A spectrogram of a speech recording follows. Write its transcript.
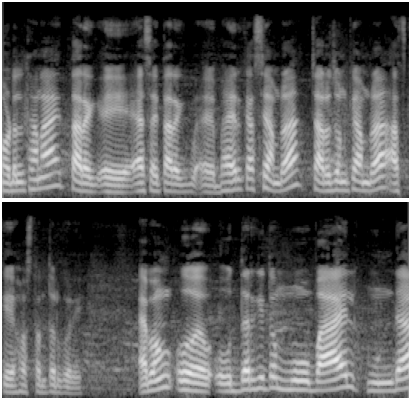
মডেল থানায় তারেক এস আই তারেক ভাইয়ের কাছে আমরা চারো জনকে আমরা আজকে হস্তান্তর করি। এবং উদ্ধারকৃত মোবাইল, হুন্ডা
